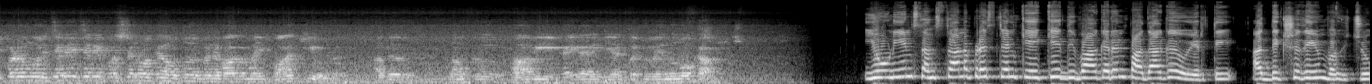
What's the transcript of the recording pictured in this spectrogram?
ഇപ്പോഴും ഒരു ചെറിയ ചെറിയ പ്രശ്നങ്ങളൊക്കെ ഒത്തുതീർപ്പിന്റെ ഭാഗമായി ബാക്കിയുണ്ട്. അത് നമുക്ക് ഭാവിയിൽ കൈകാര്യം ചെയ്യാൻ പറ്റുമോ എന്ന് നോക്കാം. യൂണിയൻ സംസ്ഥാന പ്രസിഡന്റ് കെ കെ ദിവാകരൻ പതാക ഉയർത്തി അധ്യക്ഷതയും വഹിച്ചു.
